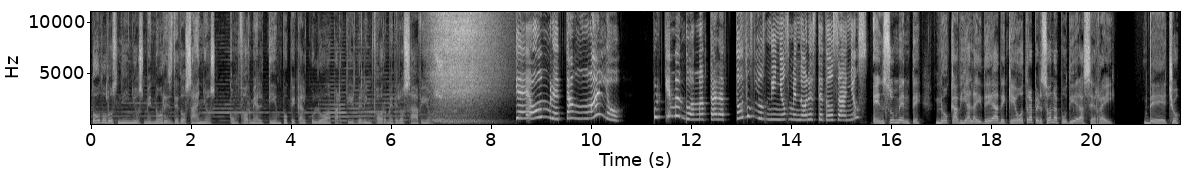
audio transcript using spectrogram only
todos los niños menores de dos años, conforme al tiempo que calculó a partir del informe de los sabios. ¡Qué hombre tan malo! ¿Por qué mandó a matar a todos los niños menores de dos años? En su mente no cabía la idea de que otra persona pudiera ser rey. De hecho,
